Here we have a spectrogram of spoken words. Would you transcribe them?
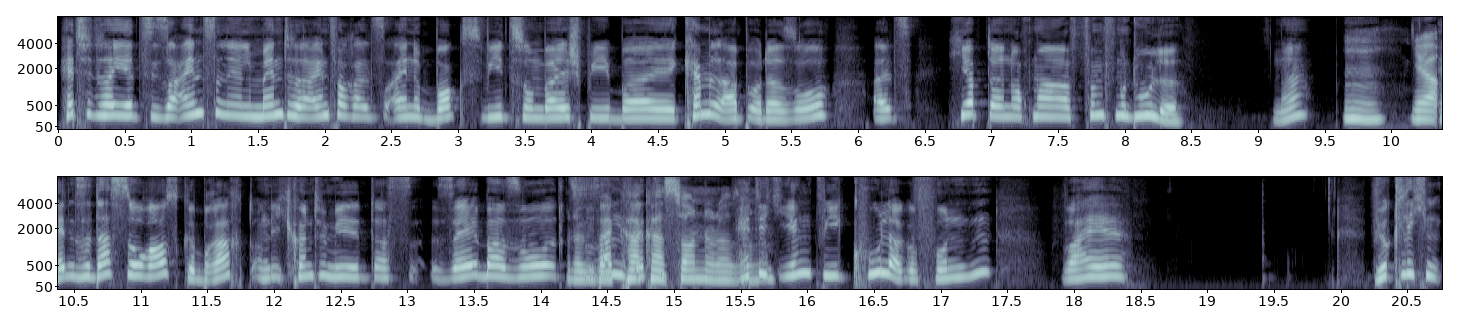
hätte da jetzt diese einzelnen Elemente einfach als eine Box, wie zum Beispiel bei Camel Up oder so, als hier habt ihr nochmal fünf Module. ne? Mhm. Ja. Hätten sie das so rausgebracht und ich könnte mir das selber so Oder wie bei Carcassonne oder so. hätte ne? ich irgendwie cooler gefunden, weil wirklich ein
